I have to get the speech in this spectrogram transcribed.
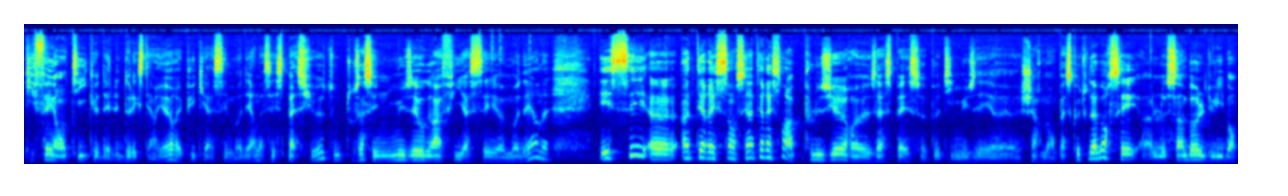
qui fait antique de l'extérieur et puis qui est assez moderne, assez spacieux. Tout, tout ça, c'est une muséographie assez moderne. Et c'est euh, intéressant, c'est intéressant à plusieurs euh, aspects ce petit musée euh, charmant, parce que tout d'abord c'est le symbole du Liban.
